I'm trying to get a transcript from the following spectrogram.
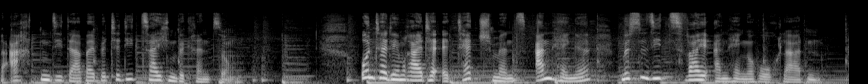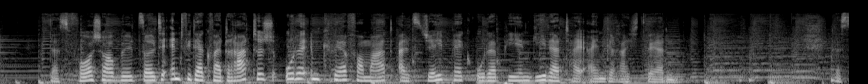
Beachten Sie dabei bitte die Zeichenbegrenzung. Unter dem Reiter Attachments Anhänge müssen Sie zwei Anhänge hochladen. Das Vorschaubild sollte entweder quadratisch oder im Querformat als JPEG oder PNG-Datei eingereicht werden. Das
